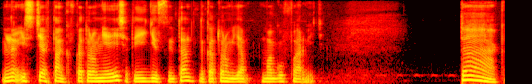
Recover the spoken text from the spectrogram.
Ну, из тех танков, которые у меня есть, это единственный танк, на котором я могу фармить. Так.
